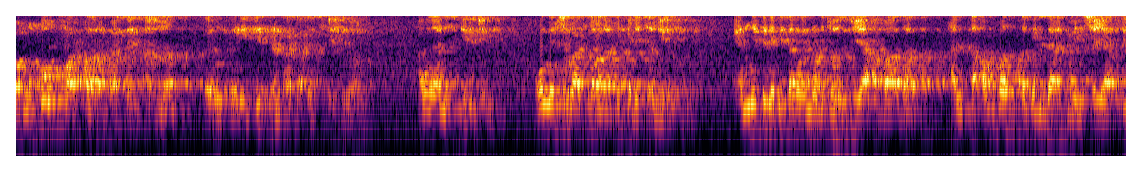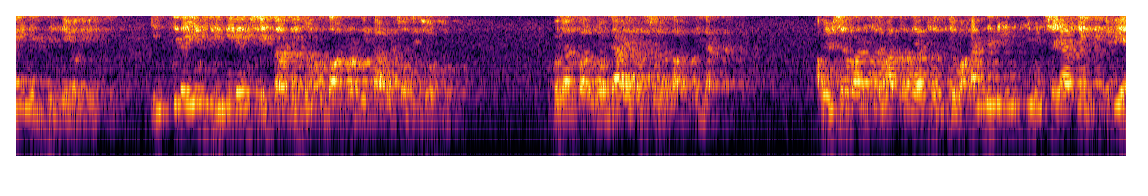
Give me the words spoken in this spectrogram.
പറഞ്ഞു കും ഫർക്ക റക്കാത്തെ അന്ന് എണീ- എണീറ്റ് രണ്ടറക്കാത്തെ നിസ്കരിക്കുന്നു പറഞ്ഞു. അങ്ങനെ ഞാൻ നിസ്കരിച്ചു. അങ്ങനെ നബി അത് അടുക്കലിൽ ചെന്നിരുന്നു. എന്നിട്ട് നബി തങ്ങൾ എന്നോട് ചോദിച്ചു യാ അബാദർ ഹൽ തഅവ്വദ്ത ഇൻസിലെയും ജിന്നിലെയും ശൈത്താനിൽ നിന്നും അള്ളാഹുനോട് നീ കാവൽ ചോദിച്ചു? അപ്പോൾ ഞാൻ പറഞ്ഞു ലാ റസൂലല്ല ഇല്ല. അപ്പോൾ നബി സ്വലമാത്തോട് ഞാൻ ചോദിച്ചു വഹല്ലിൽ ഇൻസി മിൻ ശയാത്തീൻ നബിയെ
